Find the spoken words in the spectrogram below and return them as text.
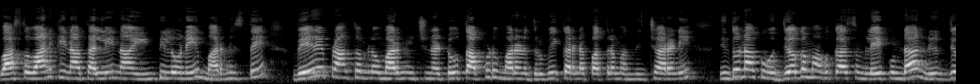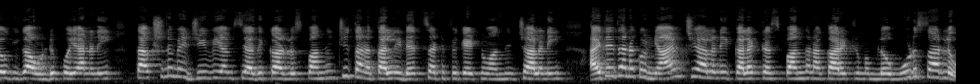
వాస్తవానికి నా తల్లి నా ఇంటిలోనే మరణిస్తే వేరే ప్రాంతంలో మరణించినట్టు తప్పుడు మరణ ధృవీకరణ పత్రం అందించారని దీంతో నాకు ఉద్యోగం అవకాశం లేకుండా నిరుద్యోగిగా ఉండిపోయానని తక్షణమే జీవీఎంసీ అధికారులు స్పందించి తన తల్లి డెత్ సర్టిఫికేట్ను అందించాలని అయితే తనకు న్యాయం చేయాలని కలెక్టర్ స్పందన కార్యక్రమంలో మూడు సార్లు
